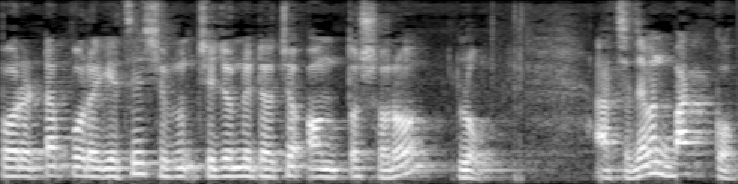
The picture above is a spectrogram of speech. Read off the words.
পরেরটা পড়ে গেছে সেজন্য- সেজন্য এটা হচ্ছে অন্তঃসর লোপ। আচ্ছা যেমন বাক্য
